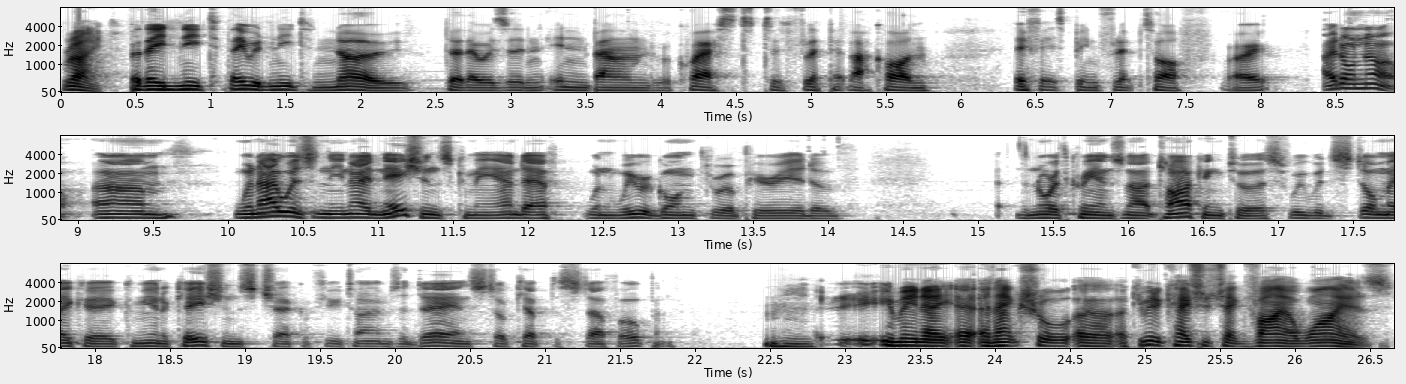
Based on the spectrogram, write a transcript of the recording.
Right. But they need to, they would need to know that there was an inbound request to flip it back on if it's been flipped off, right? I don't know. Um, when I was in the United Nations command, after, when we were going through a period of the North Koreans not talking to us, we would still make a communications check a few times a day and still kept the stuff open. You mean a, a- an actual uh, a communication check via wires?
